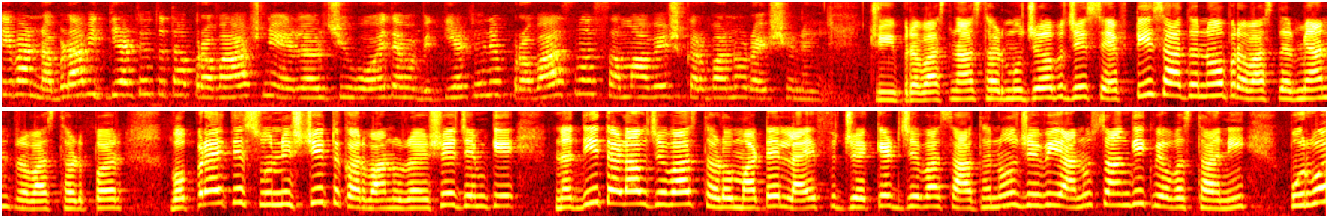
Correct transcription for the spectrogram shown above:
તેવા નબળા વિદ્યાર્થીઓ તથા પ્રવાસની એલર્જી હોય તેવા વિદ્યાર્થીઓને પ્રવાસમાં સમાવેશ કરવાનો રહેશે નહીં. જી પ્રવાસના સ્થળ મુજબ જે સેફટી સાધનો પ્રવાસ દરમિયાન પ્રવાસ સ્થળ પર વપરાય તે સુનિશ્ચિત કરવાનું રહેશે. જેમ કે નદી તળાવ જેવા સ્થળો માટે લાઈફ જેકેટ જેવા સાધનો જેવી આનુષાંગિક વ્યવસ્થાની પૂર્વ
